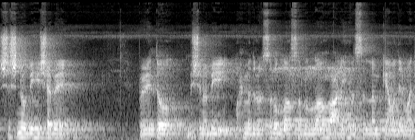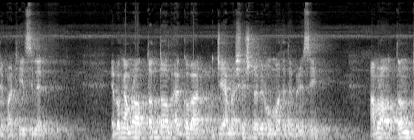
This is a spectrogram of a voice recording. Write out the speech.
শেষ নবী হিসাবে প্রেরিত বিশ্বনবী মোহাম্মদ রসুল্লাহ সাল্লাহ আলহি আসাল্লামকে আমাদের মাঝে পাঠিয়েছিলেন। এবং আমরা অত্যন্ত ভাগ্যবান যে আমরা শেষ নবীর উম্মত হতে পেরেছি। আমরা অত্যন্ত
